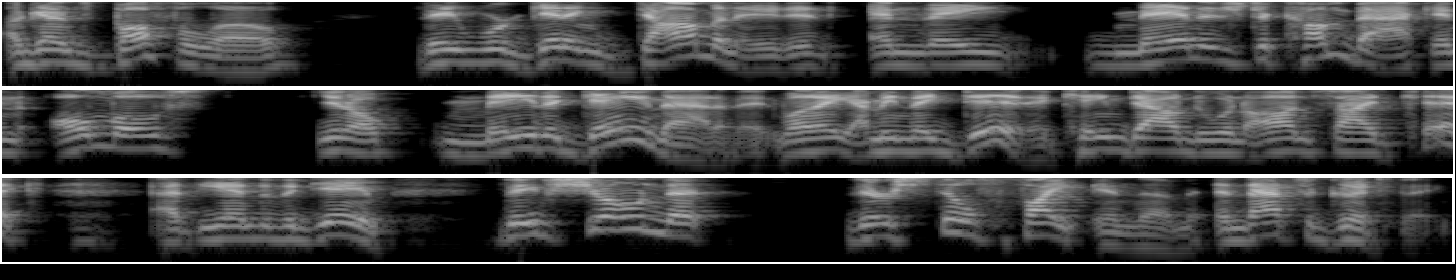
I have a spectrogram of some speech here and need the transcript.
against Buffalo, they were getting dominated and they managed to come back and almost, you know, made a game out of it. Well, they, I mean, they did. It came down to an onside kick at the end of the game. They've shown that there's still fight in them, and that's a good thing.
